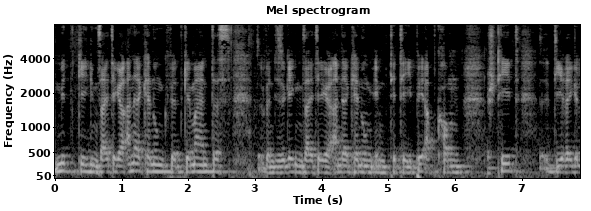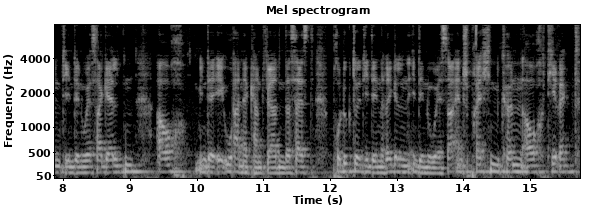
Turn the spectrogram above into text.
Mit gegenseitiger Anerkennung wird gemeint, dass wenn diese gegenseitige Anerkennung im TTIP-Abkommen steht, die Regeln, die in den USA gelten, auch in der EU anerkannt werden. Das heißt, Produkte, die den Regeln in den USA entsprechen, können auch direkt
